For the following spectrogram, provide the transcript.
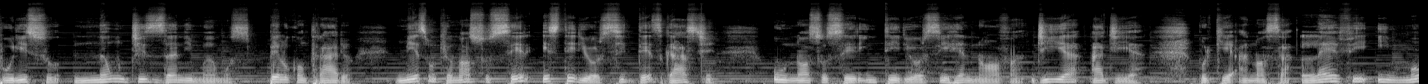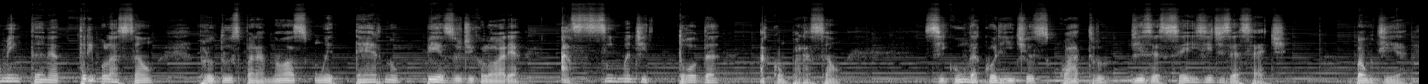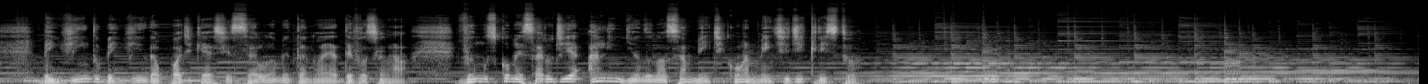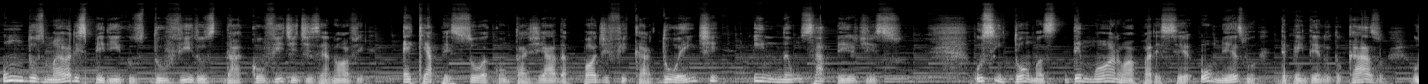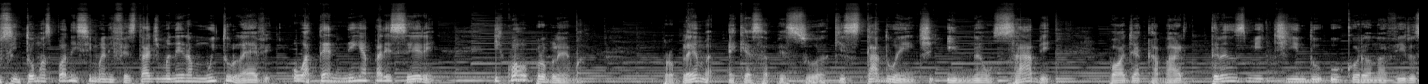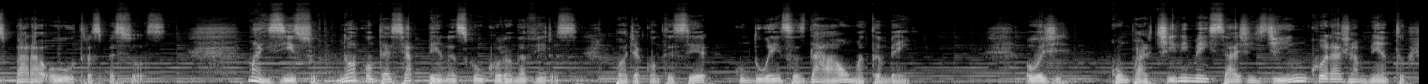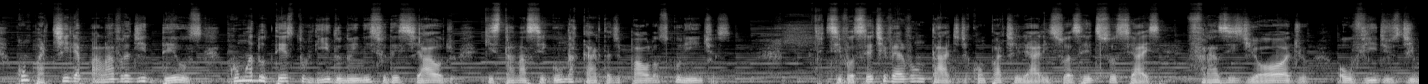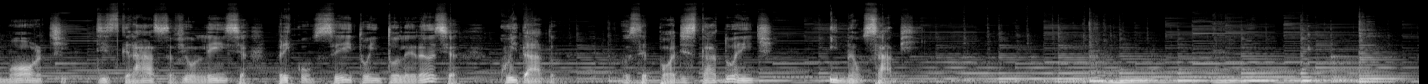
Por isso, não desanimamos. Pelo contrário, mesmo que o nosso ser exterior se desgaste, o nosso ser interior se renova dia a dia, porque a nossa leve e momentânea tribulação produz para nós um eterno peso de glória acima de toda a comparação. 2 Coríntios 4, 16 e 17. Bom dia, bem-vindo, bem-vinda ao podcast Célula Metanoia Devocional. Vamos começar o dia alinhando nossa mente com a mente de Cristo. Um dos maiores perigos do vírus da Covid-19 é que a pessoa contagiada pode ficar doente e não saber disso. Os sintomas demoram a aparecer, ou mesmo, dependendo do caso, os sintomas podem se manifestar de maneira muito leve ou até nem aparecerem. E qual o problema? O problema é que essa pessoa que está doente e não sabe pode acabar transmitindo o coronavírus para outras pessoas. Mas isso não acontece apenas com o coronavírus, pode acontecer com doenças da alma também. Hoje, compartilhe mensagens de encorajamento, compartilhe a palavra de Deus, como a do texto lido no início desse áudio, que está na segunda carta de Paulo aos Coríntios. Se você tiver vontade de compartilhar em suas redes sociais frases de ódio ou vídeos de morte, desgraça, violência, preconceito ou intolerância, cuidado, você pode estar doente e não sabe.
